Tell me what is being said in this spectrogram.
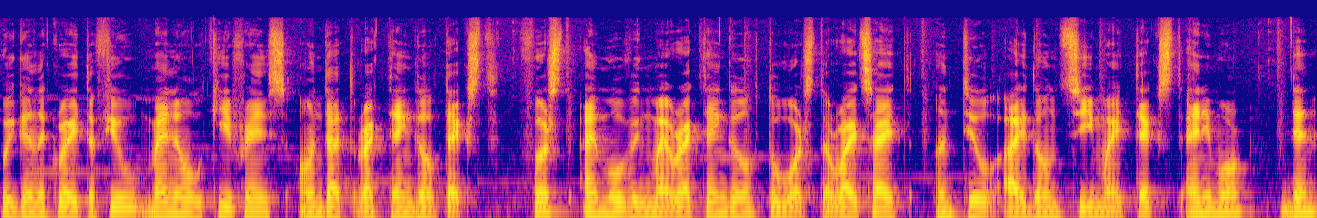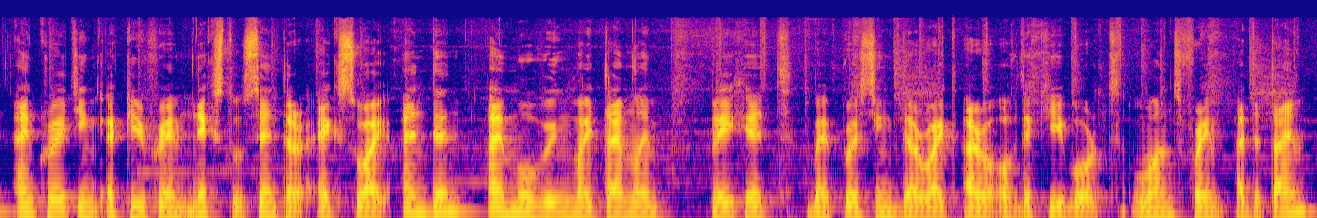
we're gonna create a few manual keyframes on that rectangle text. First I'm moving my rectangle towards the right side until I don't see my text anymore. Then I'm creating a keyframe next to center XY and then I'm moving my timeline playhead by pressing the right arrow of the keyboard one frame at a time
